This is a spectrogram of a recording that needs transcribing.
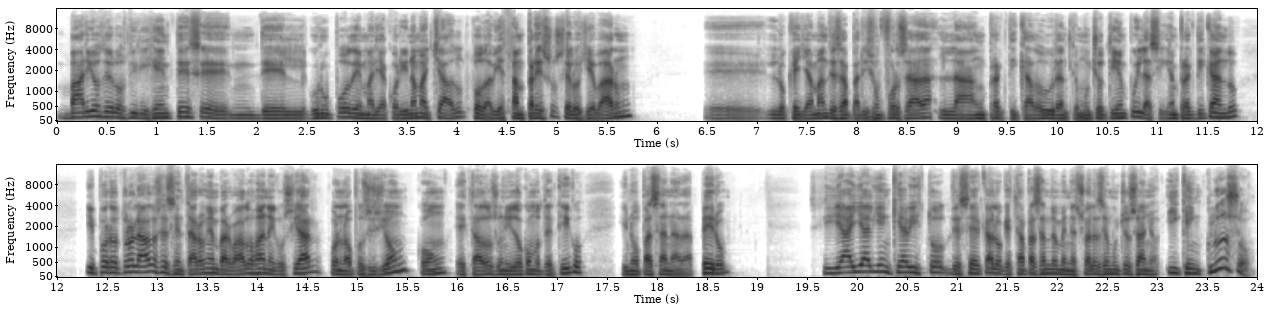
Varios de los dirigentes eh, del grupo de María Corina Machado todavía están presos, se los llevaron eh, lo que llaman desaparición forzada, la han practicado durante mucho tiempo y la siguen practicando. Y por otro lado, se sentaron en Barbados a negociar con la oposición, con Estados Unidos como testigo, y no pasa nada. Pero si hay alguien que ha visto de cerca lo que está pasando en Venezuela hace muchos años y que incluso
